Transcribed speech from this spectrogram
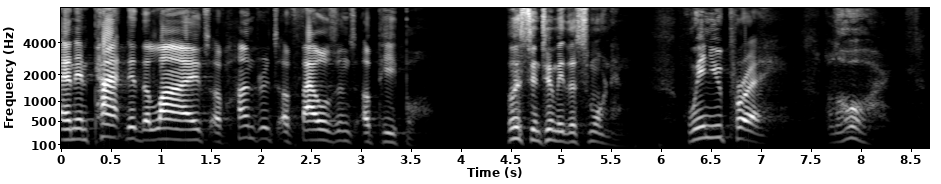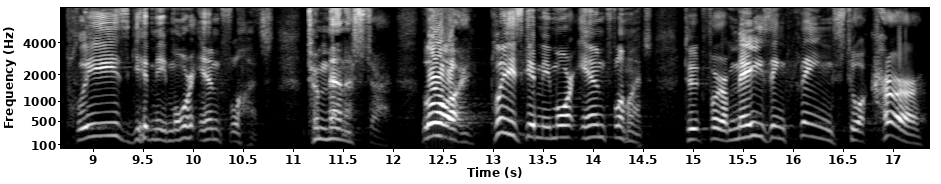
and impacted the lives of hundreds of thousands of people. Listen to me this morning. When you pray, Lord, please give me more influence to minister. Lord, please give me more influence to, for amazing things to occur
